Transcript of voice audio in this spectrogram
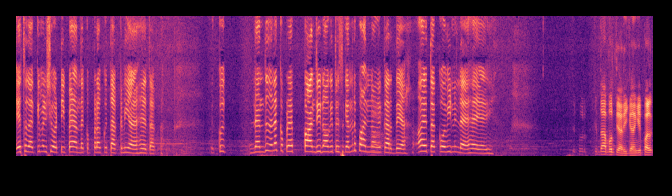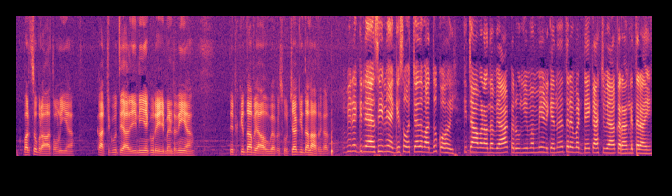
ਇੱਥੋਂ ਤੱਕ ਕਿ ਮੇਰੀ ਛੋਟੀ ਭੈਣ ਦਾ ਕੱਪੜਾ ਕੋਈ ਤੱਕ ਨਹੀਂ ਆਇਆ ਹੈ ਤੱਕ। ਕੋਈ ਲੈਂਦੇ ਹੁੰਦੇ ਨਾ ਕੱਪੜੇ ਪੰਜ ਹੀ ਨੌਗੇ ਤੁਸੀਂ ਕਹਿੰਦੇ ਨਾ ਪੰਜ ਨੌਗੇ ਕਰਦੇ ਆ। ਅਜੇ ਤੱਕ ਕੋਈ ਵੀ ਨਹੀਂ ਲੈ ਹੈ ਫਿਰ ਕਿੱਦਾਂ ਬਹੁਤ ਤਿਆਰੀ ਕਰਾਂਗੇ? ਪਰ ਪਰਸੋਂ ਬਰਾਤ ਆਉਣੀ ਆ। ਘਰ 'ਚ ਕੋਈ ਤਿਆਰੀ ਨਹੀਂ ਹੈ ਕੋਈ ਅਰੇਂਜਮੈਂਟ ਨਹੀਂ ਆ। ਤੇ ਫਿਰ ਕਿੱਦਾਂ ਵਿਆਹ ਹੋਊਗਾ? ਕੋਈ ਸੋਚਿਆ ਕਿੱਦਾਂ ਹਾਲਾਤ ਕਰਦੇ ਵੀਰੇ ਗਨੈਸ ਹੀ ਨਹੀਂ ਹੈਗੀ ਸੋਚਿਆ ਤਾਂ ਵਾਧੂ ਕੋਈ ਕਿ ਚਾਵਲਾਂ ਦਾ ਵਿਆਹ ਕਰੂੰਗੀ। ਮੰਮੀ ਨੇ ਕਹਿੰਦੇ ਤੇਰੇ ਵੱਡੇ ਕੱਚ ਵਿਆਹ ਕਰਾਂਗੇ ਤੇਰਾ ਹੀ।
